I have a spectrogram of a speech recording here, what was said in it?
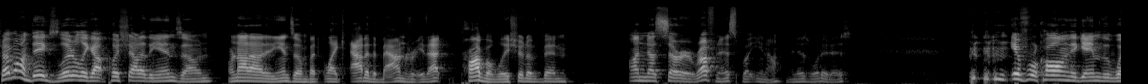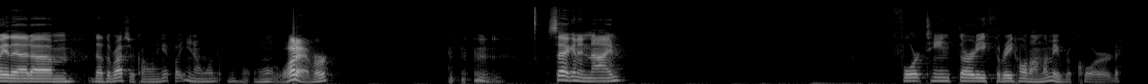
Trevon Diggs literally got pushed out of the end zone, or not out of the end zone, but like out of the boundary. That probably should have been unnecessary roughness, but you know, it is what it is. if we're calling the game the way that um that the refs are calling it, but you know, whatever. Second and nine. 1433. Hold on, let me record.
